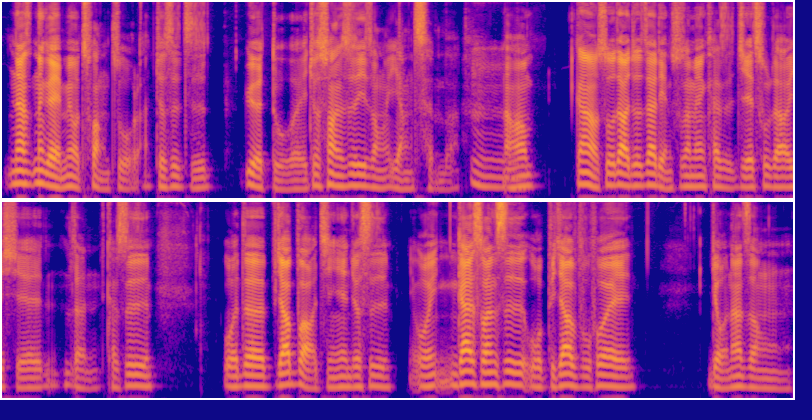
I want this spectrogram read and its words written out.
那那个也没有创作啦，就是只是阅读而已，就算是一种养成吧。嗯，然后刚刚有说到，就是在脸书上面开始接触到一些人，可是我的比较不好的经验就是，我应该算是我比较不会有那种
